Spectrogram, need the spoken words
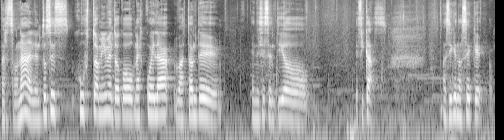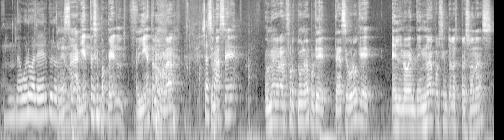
personal. Entonces, justo a mí me tocó una escuela bastante, en ese sentido, eficaz. Así que no sé qué. La vuelvo a leer, pero no sé. avienta ese papel, aviéntalo a volar. Se está. me hace una gran fortuna porque te aseguro que el 99% de las personas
